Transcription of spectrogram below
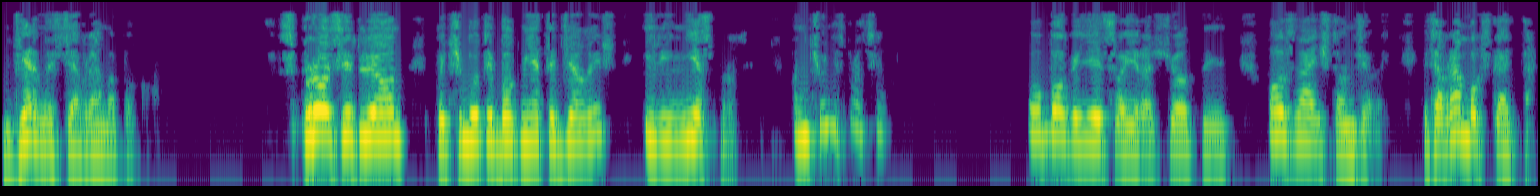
верности Авраама Богу. Спросит ли он, почему ты, Бог, мне это делаешь, или не спросит? Он ничего не спросил. У Бога есть свои расчеты, он знает, что он делает. Ведь Авраам мог сказать так.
